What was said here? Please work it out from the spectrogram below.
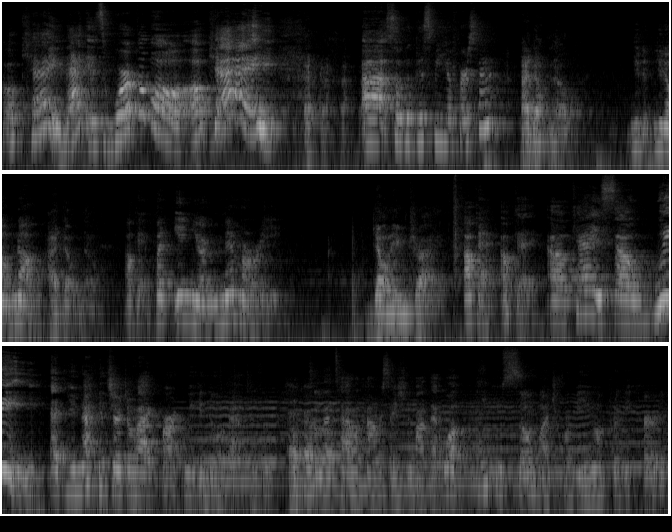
Okay, that is workable. Okay. Uh, so would this be your first time? I don't know. You, d- you don't know. I don't know. Okay, but in your memory. Don't even try it. Okay, okay, okay. So we at United Church of Hyde Park, we can do a baptism. Okay. So let's have a conversation about that. Well, thank you so much for being on Crooked Courage.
